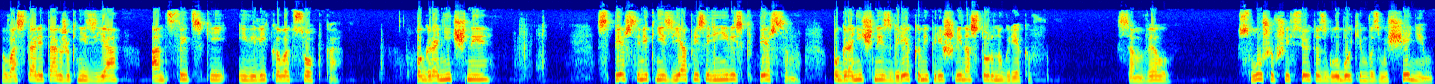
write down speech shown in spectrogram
Восстали также князья Анцицкий и Великого Цопка. Пограничные с персами князья присоединились к персам, пограничные с греками перешли на сторону греков. Самвел слушавший все это с глубоким возмущением,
